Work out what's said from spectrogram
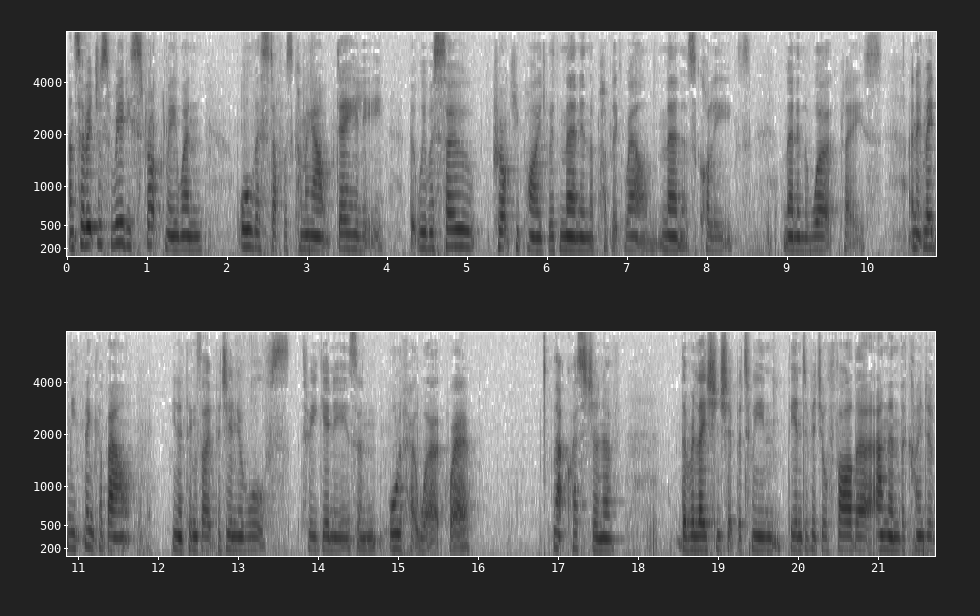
and so it just really struck me when all this stuff was coming out daily that we were so preoccupied with men in the public realm, men as colleagues, men in the workplace. And it made me think about you know, things like Virginia Woolf's Three Guineas and all of her work, where that question of the relationship between the individual father and then the kind of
